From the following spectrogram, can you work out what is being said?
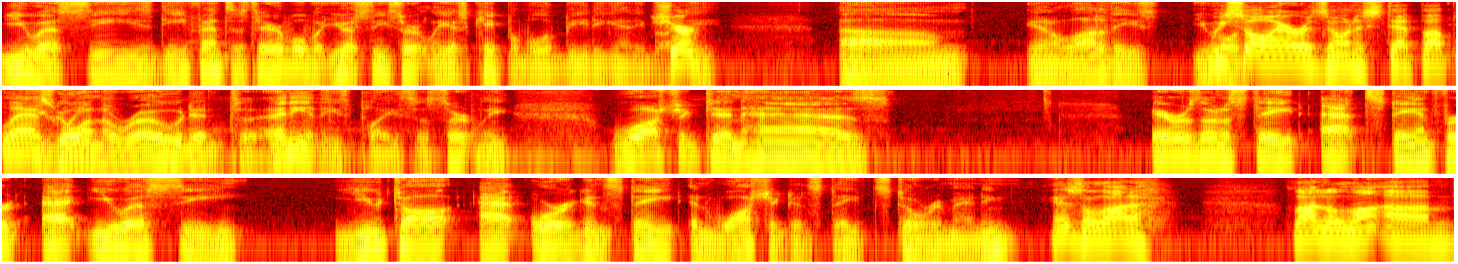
USC's defense is terrible, but USC certainly is capable of beating anybody. Sure. Um, you know, a lot of these, you We go- saw Arizona step up last you go week. on the road into any of these places. Certainly, Washington has Arizona State at Stanford at USC, Utah at Oregon State, and Washington State still remaining. There's a lot of, lot of, um,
